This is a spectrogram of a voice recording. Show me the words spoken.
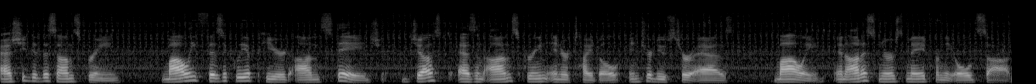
As she did this on screen, Molly physically appeared on stage just as an on-screen intertitle introduced her as Molly, an honest nursemaid from the old sod.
